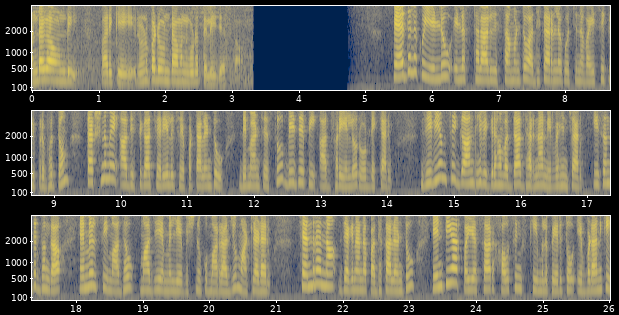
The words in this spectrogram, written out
అండగా ఉండి వారికి రుణపడి ఉంటామని కూడా తెలియజేస్తాం పేదలకు ఇళ్ళు ఇళ్ళ స్థలాలు ఇస్తామంటూ అధికారంలోకి వచ్చిన వైసీపీ ప్రభుత్వం తక్షణమే ఆ దిశగా చర్యలు చేపట్టాలంటూ డిమాండ్ చేస్తూ బీజేపీ ఆధ్వర్యంలో రోడ్డెక్కారు. జీవీఎంసీ గాంధీ విగ్రహం వద్ద ధర్నా నిర్వహించారు. ఈ సందర్భంగా ఎమ్మెల్సీ మాధవ్ మాజీ ఎమ్మెల్యే విష్ణుకుమార్ రాజు మాట్లాడారు. చంద్రన్న జగనన్న పథకాలంటూ ఎన్టీఆర్ వైఎస్ఆర్ హౌసింగ్ స్కీముల పేరుతో ఇవ్వడానికి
